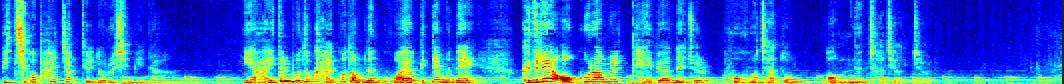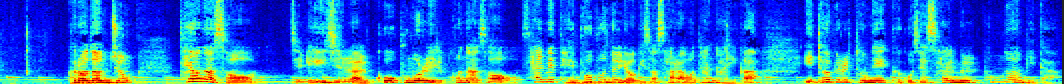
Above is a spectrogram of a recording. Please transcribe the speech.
미치고 팔짝 뛸 노릇입니다. 이 아이들 모두 갈 곳 없는 고아였기 때문에 그들의 억울함을 대변해줄 보호자도 없는 처지였죠. 그러던 중 태어나서 이제 에이지를 앓고 부모를 잃고 나서 삶의 대부분을 여기서 살아온 한 아이가 인터뷰를 통해 그곳의 삶을 폭로합니다.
